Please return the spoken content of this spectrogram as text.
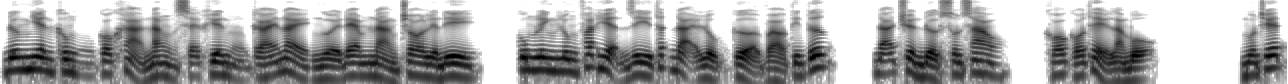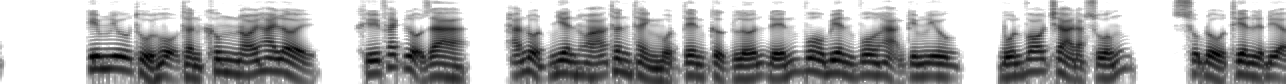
đương nhiên không có khả năng sẽ khiến cái này người đem nàng cho liền đi. Cung linh lung phát hiện di thất đại lục cửa vào tin tức, đã truyền được xôn xao, khó có thể làm bộ. Muốn chết. Kim Lưu thủ hộ thần không nói hai lời, khí phách lộ ra, hắn đột nhiên hóa thân thành một tên cực lớn đến vô biên vô hạn Kim Lưu, bốn vó trà đạp xuống, sụp đổ thiên liệt địa,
